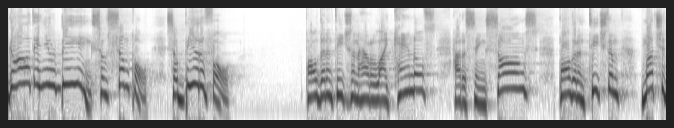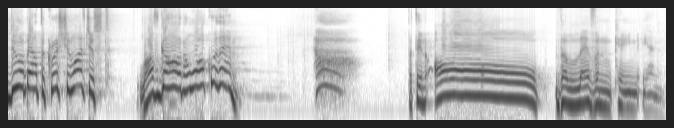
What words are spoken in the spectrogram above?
God in your being. So simple, so beautiful. Paul didn't teach them how to light candles, how to sing songs. Paul didn't teach them much to do about the Christian life, just love God and walk with Him. but then all the leaven came in.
